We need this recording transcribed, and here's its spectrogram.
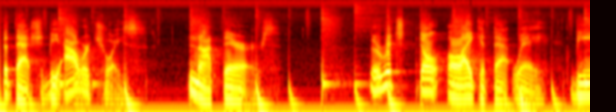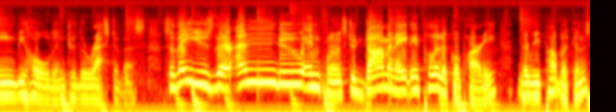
But that should be our choice not theirs. The rich don't like it that way, being beholden to the rest of us. So they use their undue influence to dominate a political party, the Republicans,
